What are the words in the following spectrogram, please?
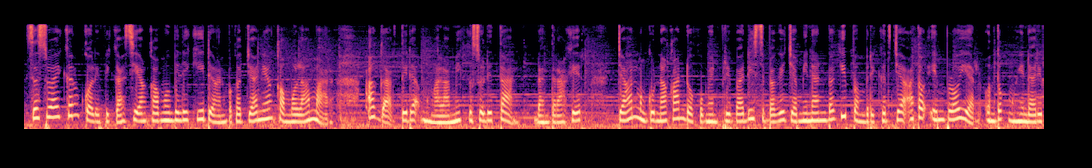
Sesuaikan kualifikasi yang kamu miliki dengan pekerjaan yang kamu lamar agar tidak mengalami kesulitan. Dan terakhir, Jangan menggunakan dokumen pribadi sebagai jaminan bagi pemberi kerja atau employer untuk menghindari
